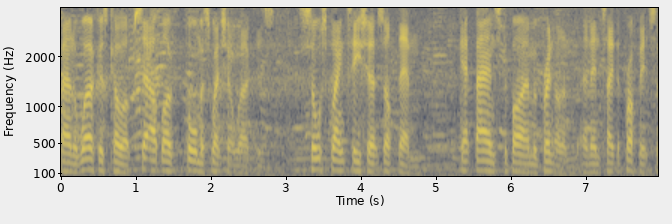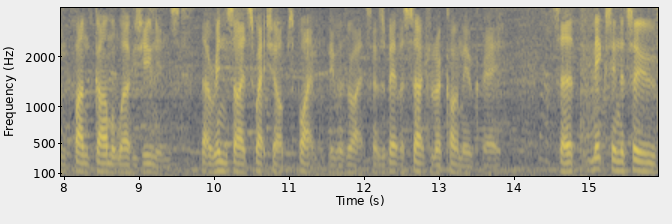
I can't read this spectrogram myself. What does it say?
Found a workers' co-op set up by former sweatshop workers, source blank T-shirts off them, get bands to buy them and print on them, and then take the profits and fund garment workers' unions that are inside sweatshops fighting for people's rights. So it's a bit of a circular economy we've created. So mixing the two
